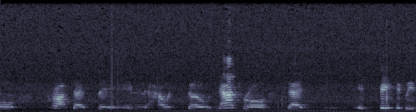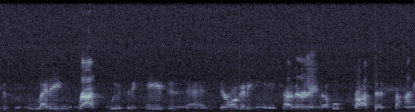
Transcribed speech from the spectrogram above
whole process and how it's so natural that it's basically just letting rats loose in a cage and, and they're all going to eat each other and the whole process behind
